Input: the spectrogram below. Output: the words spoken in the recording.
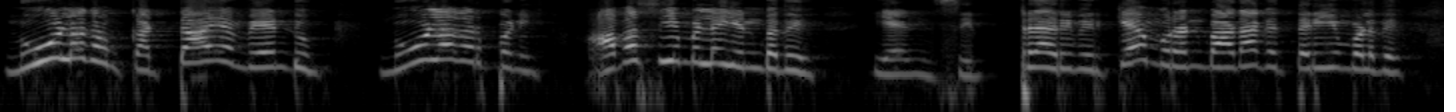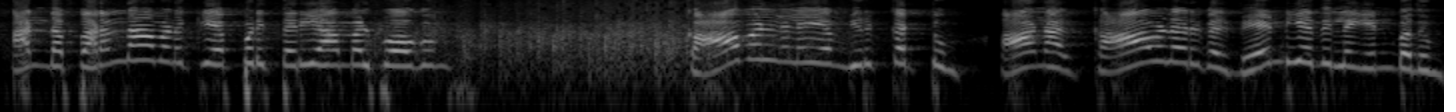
நூலகம் கட்டாயம் வேண்டும். நூலகர் பணி அவசியமில்லை என்பது என்ற அறிவிற்கே முரண்பாடாக தெரியும் பொழுது அந்த பரந்தாமனுக்கு எப்படி தெரியாமல் போகும்? காவல் நிலையம் இருக்கட்டும் ஆனால் காவலர்கள் வேண்டியதில்லை என்பதும்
